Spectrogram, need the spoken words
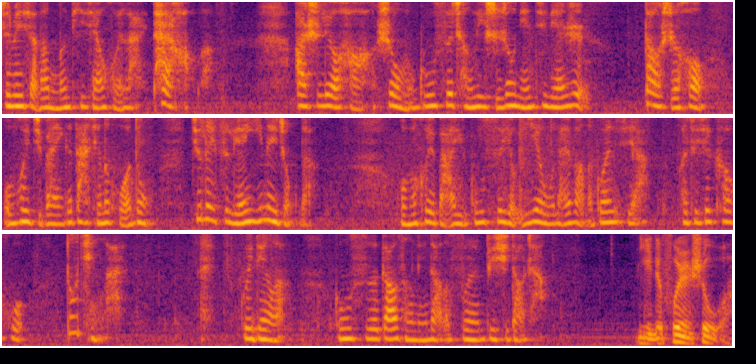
真没想到你能提前回来，太好了。二十六号是我们公司成立十周年纪念日，到时候我们会举办一个大型的活动，就类似联谊那种的。我们会把与公司有业务来往的关系啊和这些客户都请来。哎，规定了，公司高层领导的夫人必须到场。你的夫人是我。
